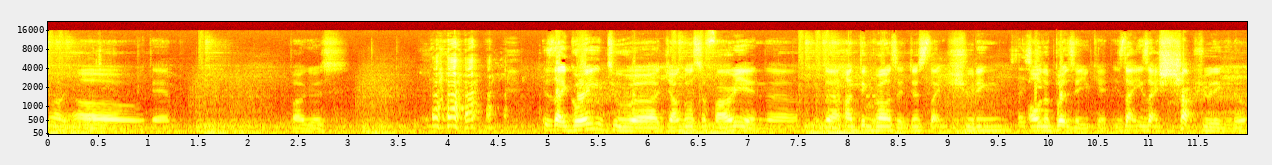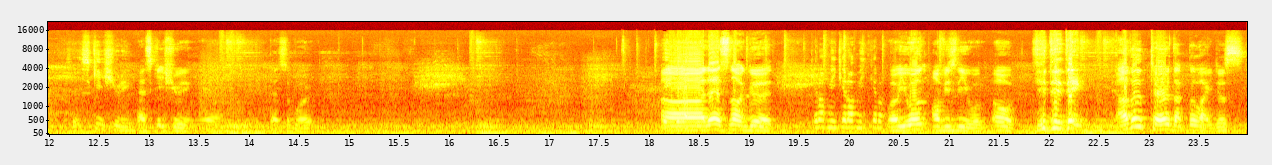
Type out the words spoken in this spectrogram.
Oh, Oh damn. Buggers. It's like going to uh, jungle safari and uh, the hunting grounds and just like shooting like all the birds that you can. It's like it's like sharp shooting, you know. It's skeet shooting. Yeah, skeet shooting. Yeah, that's the word. Uh, that's not good. Get off me, get off me, get off me. Well, you won't. Obviously, you won't. Oh, did did the other pterodactyl like just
